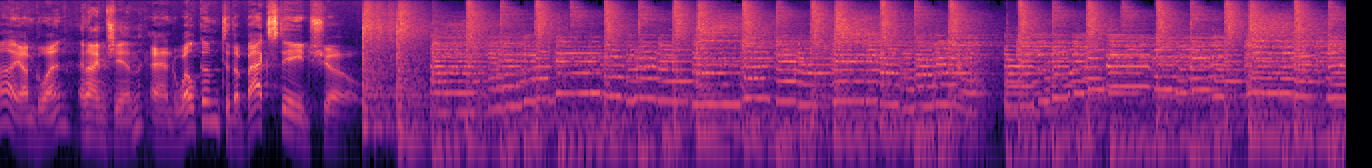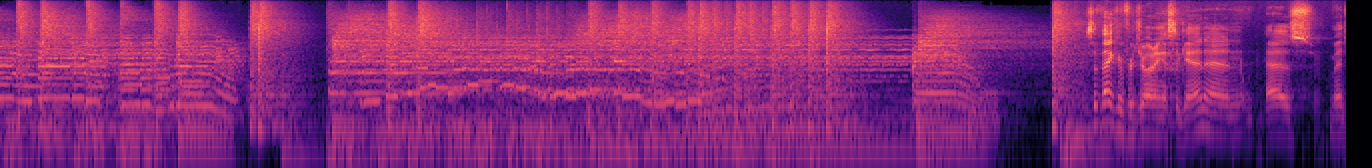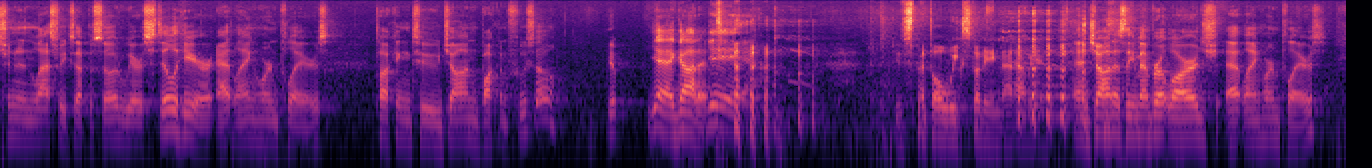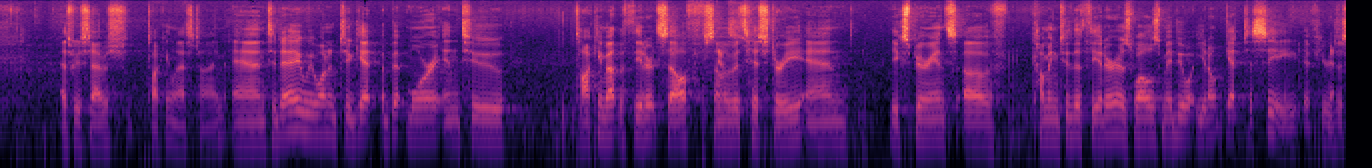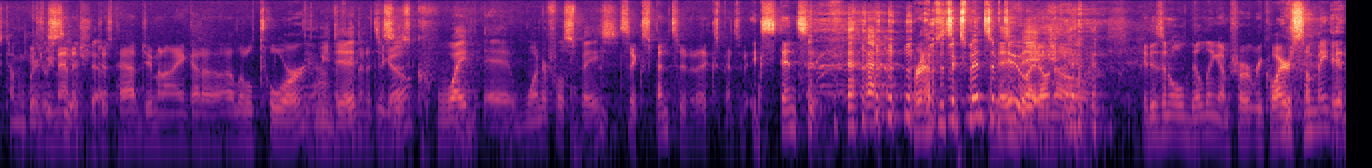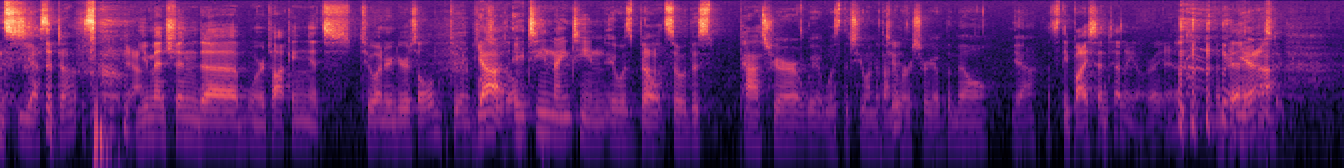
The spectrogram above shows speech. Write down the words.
Hi, I'm Glen, And I'm Jim. and welcome to the Backstage Show. So thank you for joining us again. And as mentioned in last week's episode, we are still here at Langhorne Players talking to John Boccanfuso. Yep. Yeah, I got it. Yeah. You've spent all week studying that, haven't you? And John is the member at large at Langhorne Players, as we established talking last time. And today we wanted to get a bit more into talking about the theater itself, some of its history, and the experience of coming to the theater, as well as maybe what you don't get to see if you're just coming here Which to we see a managed to just have. Jim and I got a, a little tour we a did. few minutes this ago. is quite a wonderful space. It's expensive, expensive, extensive. Perhaps it's expensive too. I don't know. It is an old building. I'm sure it requires some maintenance. yes, it does. Yeah. You mentioned uh, when we were talking, it's 200 years old, 200 plus yeah, years old. 1819 it was built. So this past year it was the 200th anniversary of the mill. Yeah. That's the bicentennial, right? Yeah. Okay. Yeah.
